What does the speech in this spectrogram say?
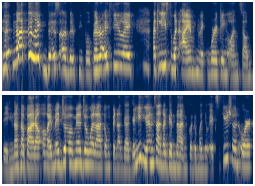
not to like this other people, pero I feel like at least when I'm like working on something, na, na parang, okay, medyo, medyo wala tong pinagagalingan, sana gandahan ko naman yung execution, or,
